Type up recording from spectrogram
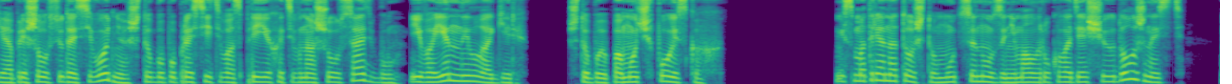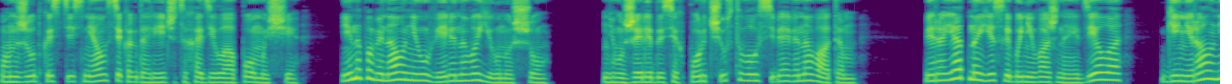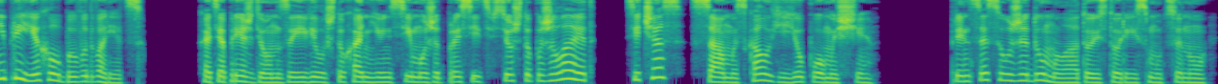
я пришел сюда сегодня, чтобы попросить вас приехать в нашу усадьбу и военный лагерь чтобы помочь в поисках. Несмотря на то, что Му Цину занимал руководящую должность, он жутко стеснялся, когда речь заходила о помощи, и напоминал неуверенного юношу. Неужели до сих пор чувствовал себя виноватым? Вероятно, если бы не важное дело, генерал не приехал бы во дворец. Хотя прежде он заявил, что Хань Юньси может просить все, что пожелает, сейчас сам искал ее помощи. Принцесса уже думала о той истории с Муцину.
